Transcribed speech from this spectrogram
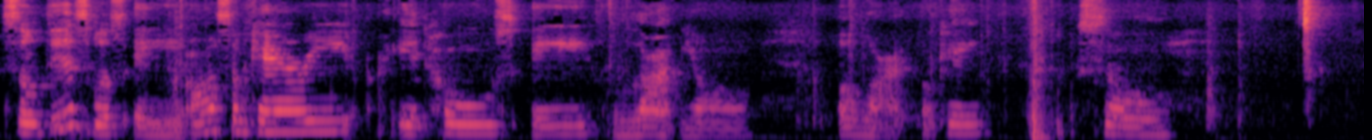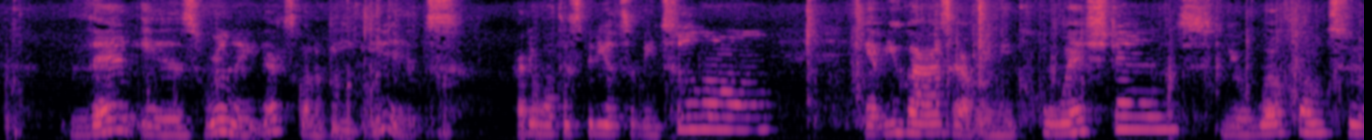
So this was a awesome carry. It holds a lot, y'all. A lot, okay? So, that is really, that's going to be it. I didn't want this video to be too long. If you guys have any questions, you're welcome to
